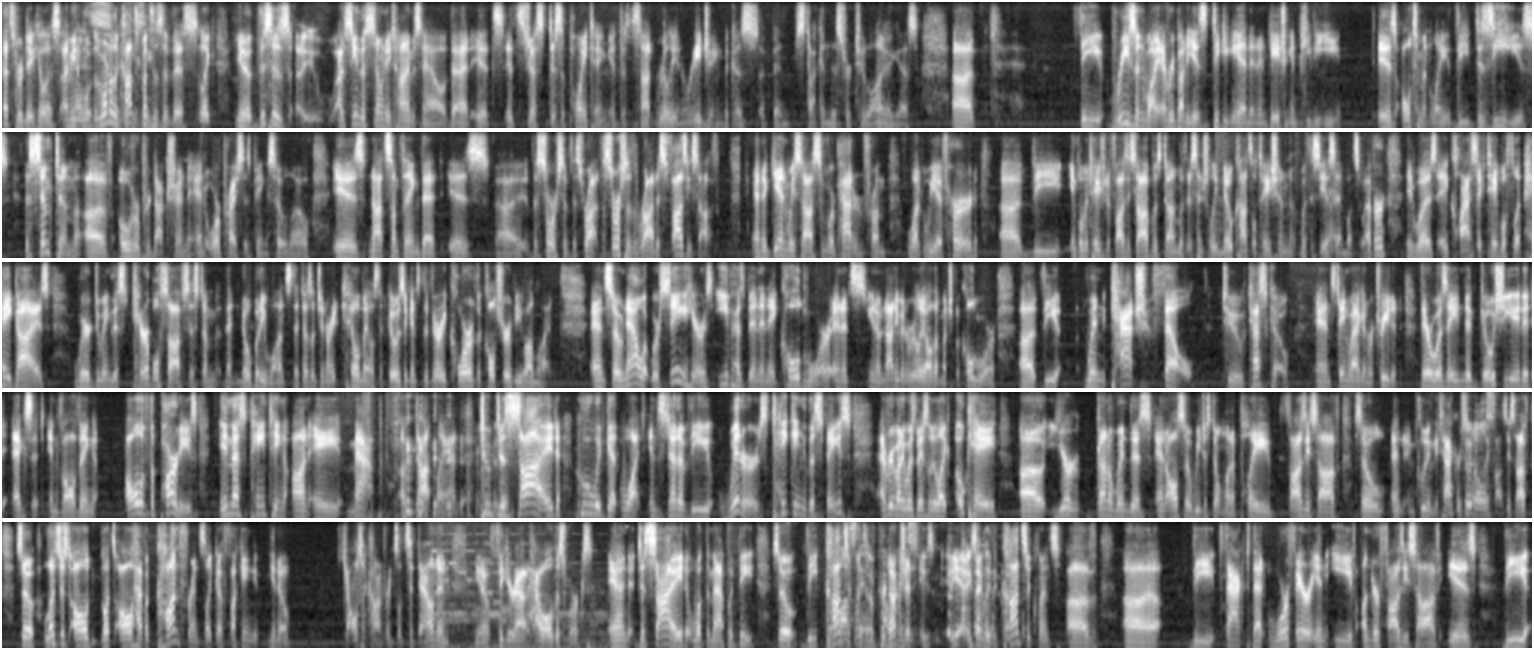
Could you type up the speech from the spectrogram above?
That's ridiculous. I mean, w- one of the amazing. consequences of this, like you know, this is uh, I've seen this so many times now that it's it's just disappointing. It, it's not really enraging because I've been stuck in this for too long, I guess. Uh, the reason why everybody is digging in and engaging in PVE is ultimately the disease, the symptom of overproduction and ore prices being so low is not something that is uh, the source of this rot. The source of the rot is FozzieSov. And again, we saw a similar pattern from what we have heard. Uh, the implementation of FozzieSov was done with essentially no consultation with the CSM whatsoever. It was a classic table flip. Hey guys, we're doing this terrible soft system that nobody wants, that doesn't generate kill mails, that goes against the very core of the culture of EVE Online. And so now what we're seeing here is Eve has been in a cold war, and it's you know not even really all that much of a cold war. Uh, the when Catch fell to Tesco and Stainwagon retreated, there was a negotiated exit involving all of the parties MS painting on a map of Dotlan to this. decide who would get what. Instead of the winners taking the space, everybody was basically like, okay, uh, you're gonna win this, and also we just don't want to play FozzieSov, so and including the attackers don't want to play FozzieSov. So let's just all let's all have a conference, like a fucking you know Yalta conference. Let's sit down and you know figure out how all this works and decide what the map would be. So the consequence of production, ex- yeah, exactly. The consequence of uh, the fact that warfare in Eve under FozzieSov is the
